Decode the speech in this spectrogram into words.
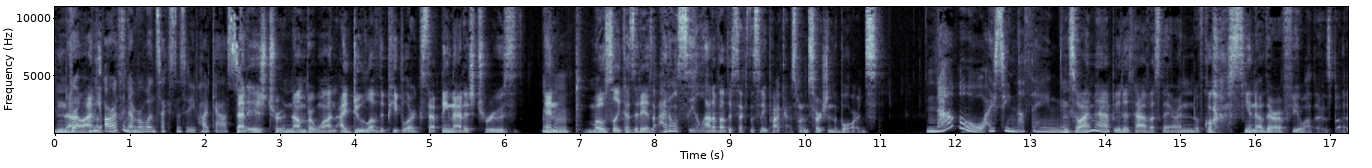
No, For- we are the so. number one Sex and City podcast. That is true. Number one, I do love that people are accepting that as truth, and Mm-hmm. mostly because it is. I don't see a lot of other Sex and the City podcasts when I'm searching the boards, no, I see nothing. and so I'm happy to have us there. And of course, you know there are a few others, but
